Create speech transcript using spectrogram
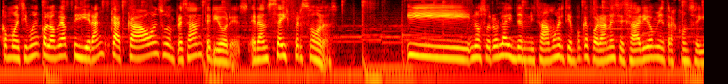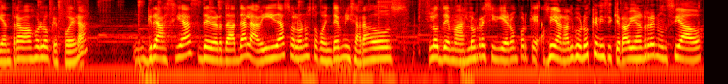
como decimos en Colombia, pidieran cacao en sus empresas anteriores. Eran seis personas. Y nosotros las indemnizábamos el tiempo que fuera necesario mientras conseguían trabajo, lo que fuera. Gracias de verdad a la vida, solo nos tocó indemnizar a dos. Los demás los recibieron porque habían algunos que ni siquiera habían renunciado.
